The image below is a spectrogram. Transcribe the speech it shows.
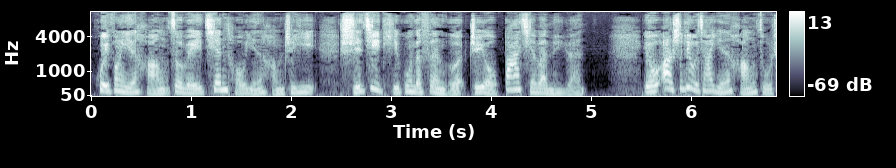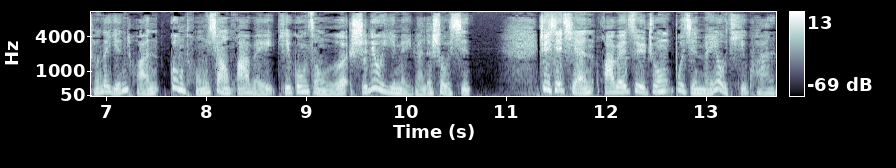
汇丰银行作为牵头银行之一，实际提供的份额只有八千万美元。由二十六家银行组成的银团共同向华为提供总额十六亿美元的授信，这些钱华为最终不仅没有提款，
